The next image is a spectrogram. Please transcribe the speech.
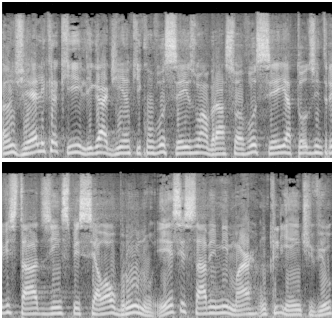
Angélica aqui, ligadinha aqui com vocês. Um abraço a você e a todos os entrevistados, e em especial ao Bruno. Esse sabe mimar um cliente, viu?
